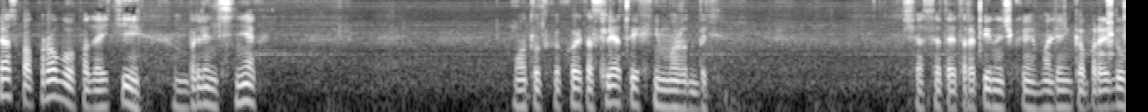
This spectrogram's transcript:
Сейчас попробую подойти. Блин, снег. Вот тут какой-то след их не может быть. Сейчас этой тропиночкой маленько пройду.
